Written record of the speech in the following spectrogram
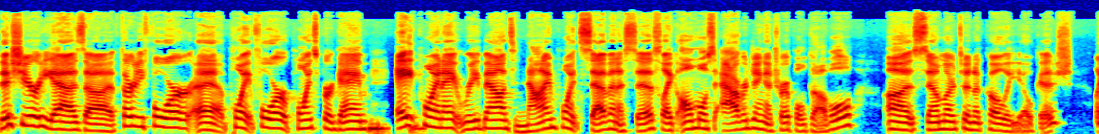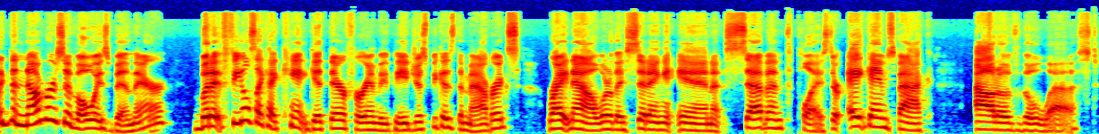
This year he has uh 34.4 uh, points per game, 8.8 rebounds, 9.7 assists, like almost averaging a triple double, uh similar to Nikola Jokic. Like the numbers have always been there, but it feels like I can't get there for MVP just because the Mavericks right now, what are they sitting in seventh place? They're eight games back out of the West.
